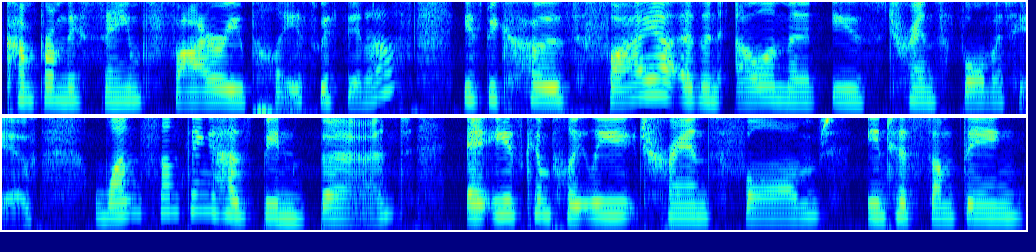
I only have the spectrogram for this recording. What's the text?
come from this same fiery place within us is because fire as an element is transformative. Once something has been burnt, it is completely transformed into something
